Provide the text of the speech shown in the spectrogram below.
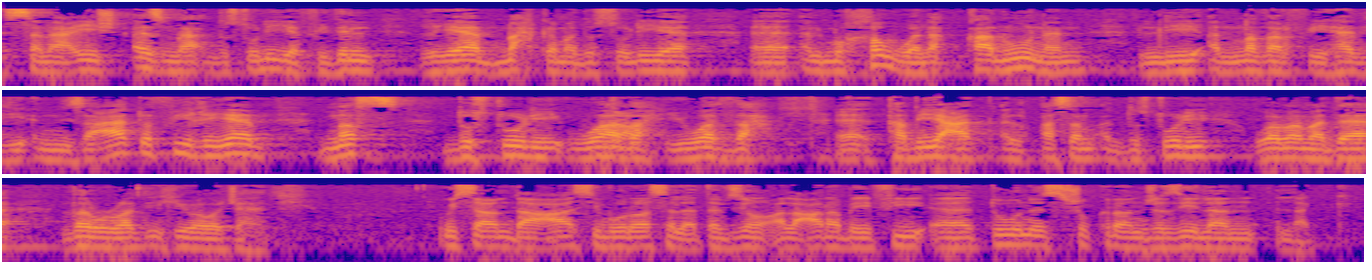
سنعيش أزمة دستورية في ظل غياب محكمة دستورية المخولة قانونا للنظر في هذه النزاعات وفي غياب نص دستوري واضح نعم. يوضح طبيعة القسم الدستوري وما مدى ضرورته ووجهته وسام دعاسي مراسل التلفزيون العربي في تونس. شكرا جزيلا لك.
